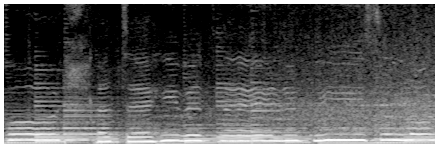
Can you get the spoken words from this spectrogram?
chord that David played and pleased the Lord.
